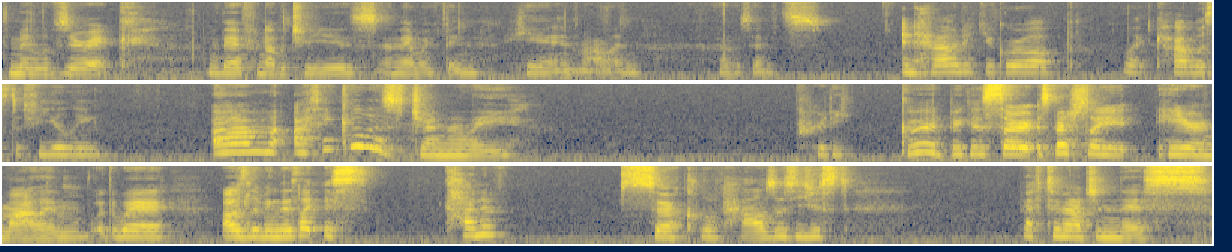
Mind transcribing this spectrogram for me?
the middle of Zurich. We're there for another two years, and then we've been here in Milan ever since. And how did you grow up? Like, how was the feeling? Um, I think it was generally pretty good because so especially here in Milan where I was living, there's like this kind of circle of houses. You just have to imagine this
